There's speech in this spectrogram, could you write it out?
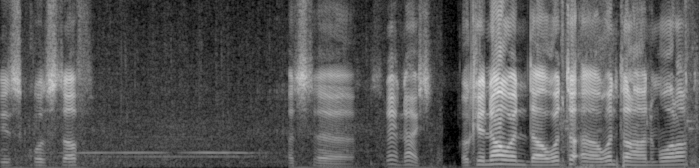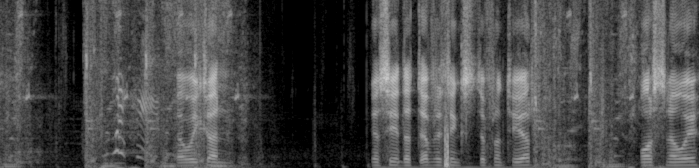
This cool stuff. That's uh, very nice. Okay, now in the winter uh, winter Hanamura, uh, we can you can see that everything's different here. More snowy.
